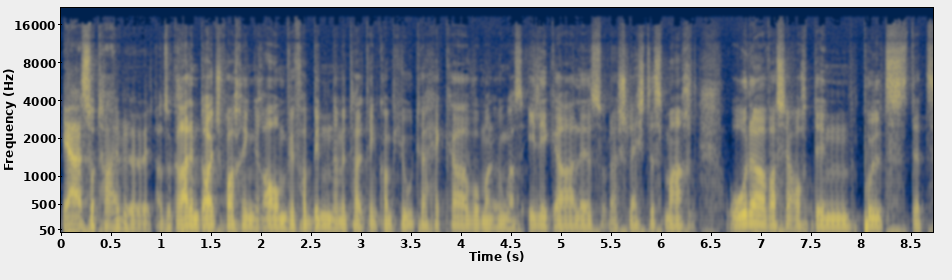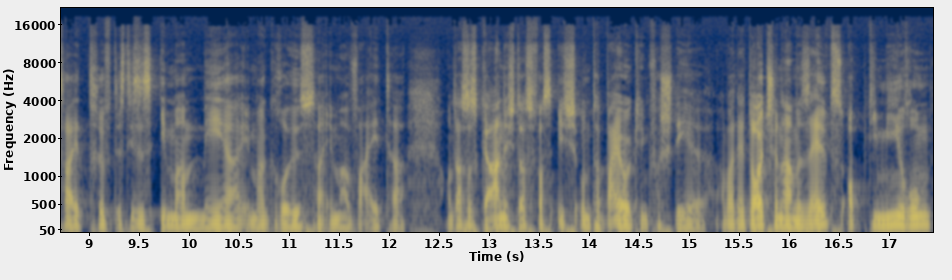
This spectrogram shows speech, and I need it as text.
Ja, ist total blöd. Also gerade im deutschsprachigen Raum, wir verbinden damit halt den Computerhacker, wo man irgendwas Illegales oder Schlechtes macht. Oder was ja auch den Puls der Zeit trifft, ist dieses immer mehr, immer größer, immer weiter. Und das ist gar nicht das, was ich unter Biohacking verstehe. Aber der deutsche Name Selbstoptimierung,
